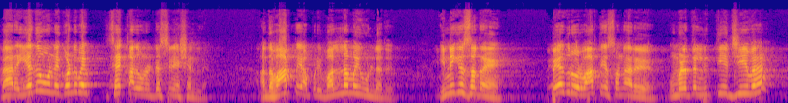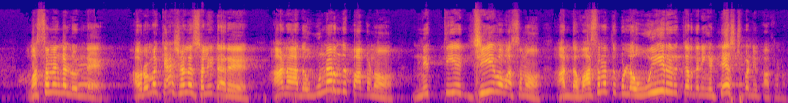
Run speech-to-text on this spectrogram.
வேற எதுவும் உன்னை கொண்டு போய் சேர்க்காது உன் டெஸ்டினேஷன்ல அந்த வார்த்தை அப்படி வல்லமை உள்ளது. இன்னைக்கும் சொல்றேன். பேதர் ஒரு வார்த்தையை சொன்னாரு. உம்மிடத்தில் நித்திய ஜீவ வசனங்கள் உண்டு. அவர் ரொம்ப கேஷுவலா சொல்லிட்டாரு. ஆனா அதை உணர்ந்து பார்க்கணும். நித்திய ஜீவ வசனம். அந்த வசனத்துக்குள்ள உயிர் இருக்கிறத நீங்க டேஸ்ட் பண்ணி பார்க்கணும்.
